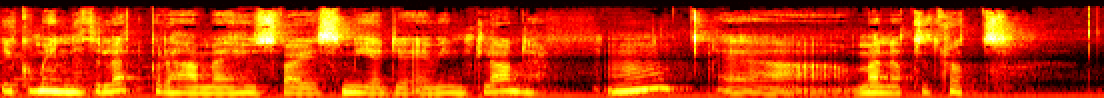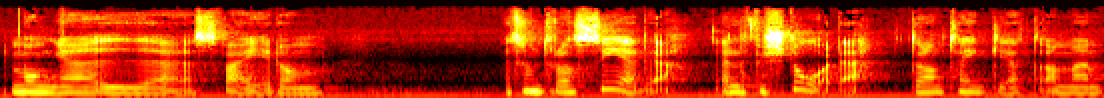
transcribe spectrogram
Vi kom in lite lätt på det här med hur Sveriges media är vinklad. Mm. Eh, men jag tror att många i eh, Sverige, de, jag tror inte de ser det eller förstår det. Utan de tänker att ja, men,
